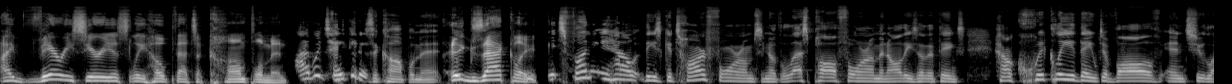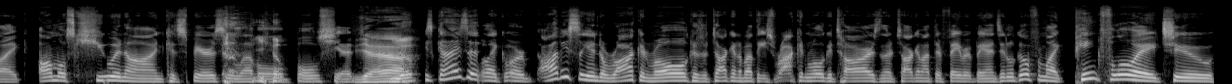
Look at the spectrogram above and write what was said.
I very seriously hope that's a compliment. I would take it as a compliment. Exactly. It's funny how these guitar forums, you know, the Les Paul forum and all these other things, how quickly they devolve into like almost QAnon conspiracy level Yep. bullshit. Yeah. Yep. These guys that like are obviously into rock and roll because they're talking about these rock and roll guitars and they're talking about their favorite bands. It'll go from like Pink Floyd to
